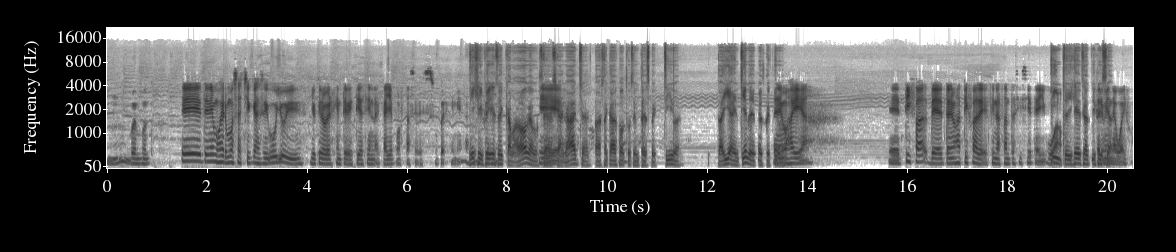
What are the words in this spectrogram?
Mm, buen punto. Eh, tenemos hermosas chicas de Guyu y yo quiero ver gente vestida así en la calle posta, se ve súper genial. Y si fíjese el camarógrafo, o sea, Eh. se agacha para sacar fotos en perspectiva. Ahí ya entiende de perspectiva. Tenemos ahí a eh, Tifa, de, tenemos a Tifa de Final Fantasy VII wow, Inteligencia artificial. tremenda waifu.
